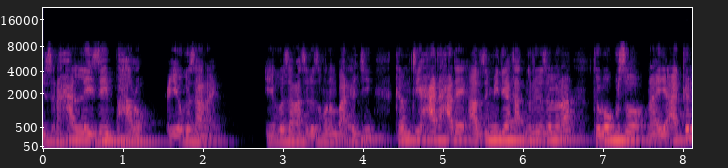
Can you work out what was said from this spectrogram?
ይፅንሓለይ ዘይበሃሎ ዕዮ ገዛና እዩ ዕዮ ገዛና ስለ ዝኾነ እምበር ሕጂ ከምቲ ሓደ ሓደ ኣብዚ ሚድያታት ንሪኦ ዘለና ተበግሶ ናይ ይኣክል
